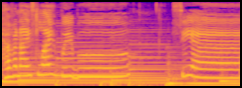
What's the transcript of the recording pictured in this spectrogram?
Have a nice life, Weeboo! See ya!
